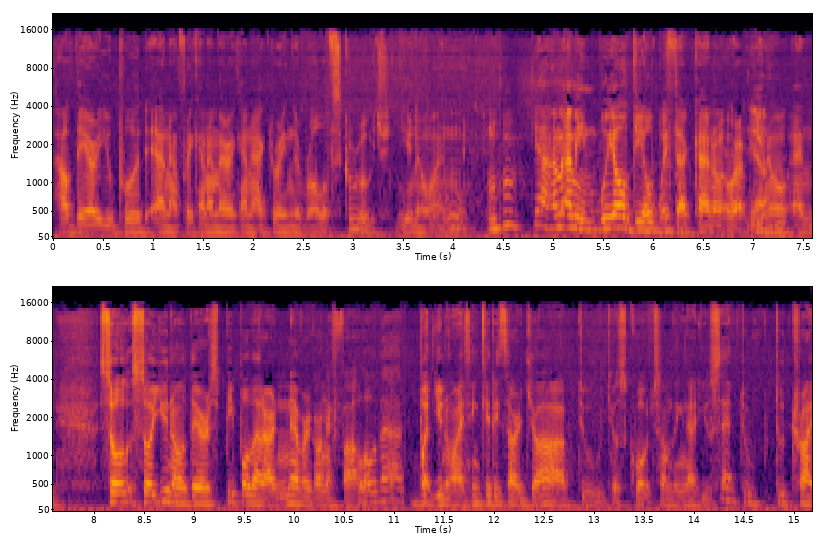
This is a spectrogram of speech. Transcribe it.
how dare you put an African American actor in the role of Scrooge, you know? And Mhm, yeah, I, mean, we all deal with that kind of, or, you know, and so, so you know, there's people that are never going to follow that. But you know, I think it is our job to just quote something that you said to to try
